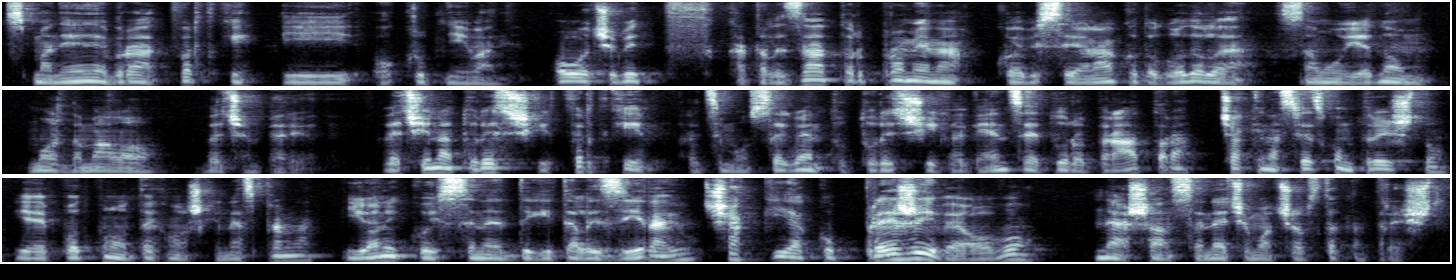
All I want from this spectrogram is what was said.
smanjenje broja tvrtki i okrupnjivanje. Ovo će biti katalizator promjena koje bi se i onako dogodile samo u jednom možda malo većem periodu. Većina turističkih tvrtki, recimo u segmentu turističkih agencija i turoperatora, čak i na svjetskom tržištu je potpuno tehnološki nespremna i oni koji se ne digitaliziraju, čak i ako prežive ovo, nema šanse, neće moći opstati na tržištu.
